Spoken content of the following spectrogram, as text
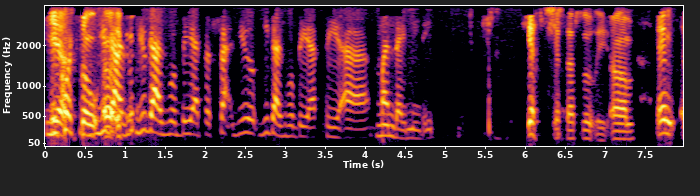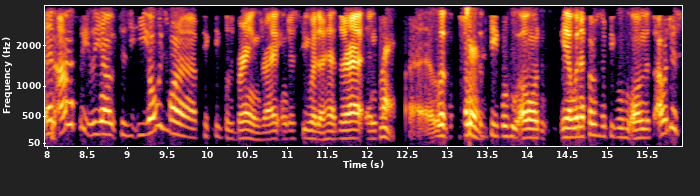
yeah. of course, so you uh, guys, if- you guys will be at the you you guys will be at the uh, Monday meeting. Yes, yes, absolutely. Um, and and honestly, you know, because you always want to pick people's brains, right, and just see where their heads are at. And Right. uh, look, when it comes to the people who own, yeah, when it comes to people who own this, I would just,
